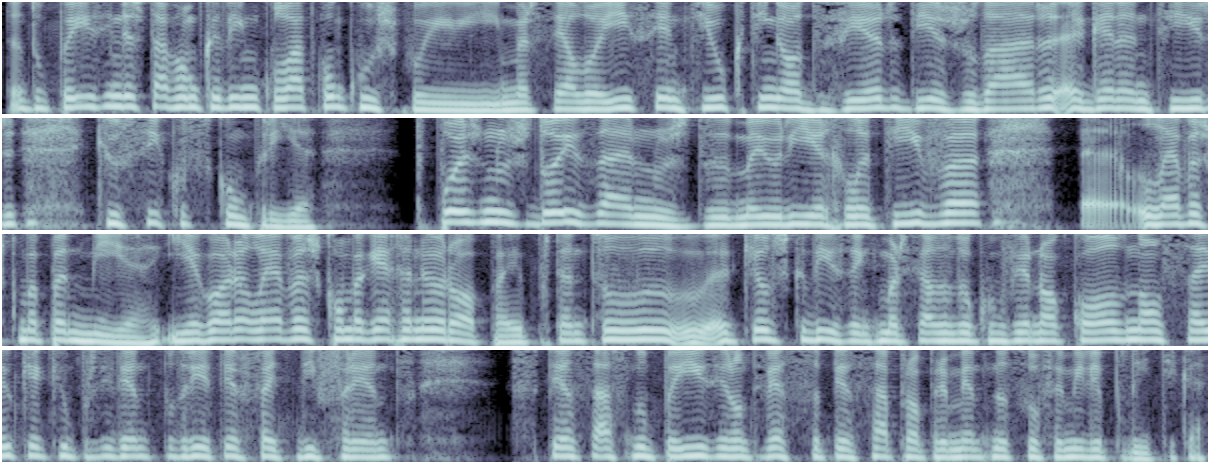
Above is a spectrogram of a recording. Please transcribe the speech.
Portanto, o país ainda estava um bocadinho colado com o cuspo e Marcelo aí sentiu que tinha o dever de ajudar a garantir que o ciclo se cumpria. Depois, nos dois anos de maioria relativa, eh, levas com uma pandemia e agora levas com uma guerra na Europa. E, portanto, aqueles que dizem que Marcelo andou com o governo ao colo, não sei o que é que o presidente poderia ter feito diferente se pensasse no país e não tivesse a pensar propriamente na sua família política.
